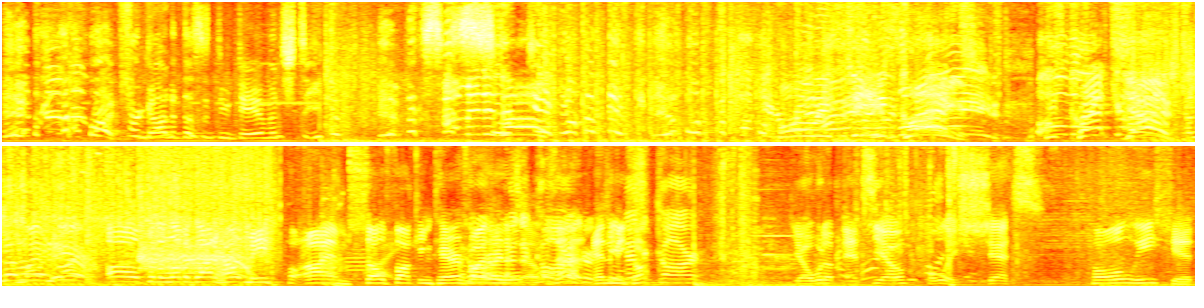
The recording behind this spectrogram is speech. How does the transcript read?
oh, I forgot it doesn't do damage to you. This I'm is in his so hole. chaotic. What the fuck? Holy shit, he's cracked. Oh He's my cracked God. down. Another one here. Oh, for the love of God, help me! Oh, I am so fucking terrified right now. a Is that an enemy car? car. Yo, what up, Ezio? Holy shit. Holy shit!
